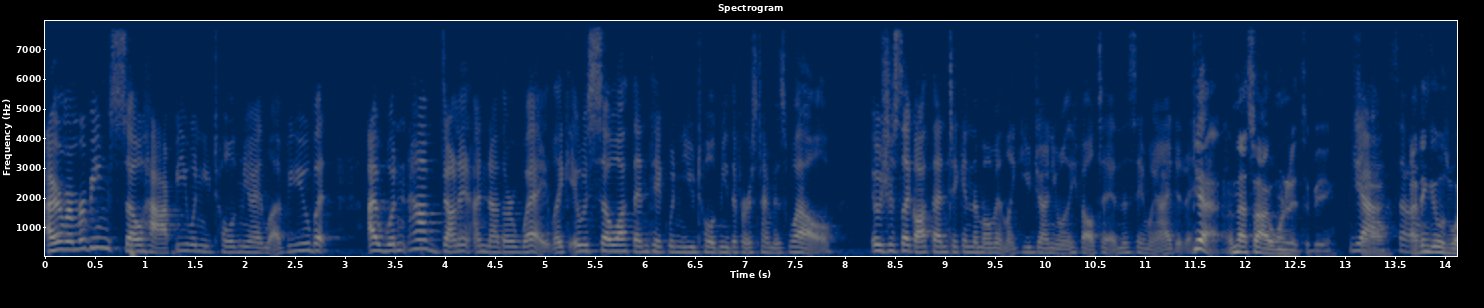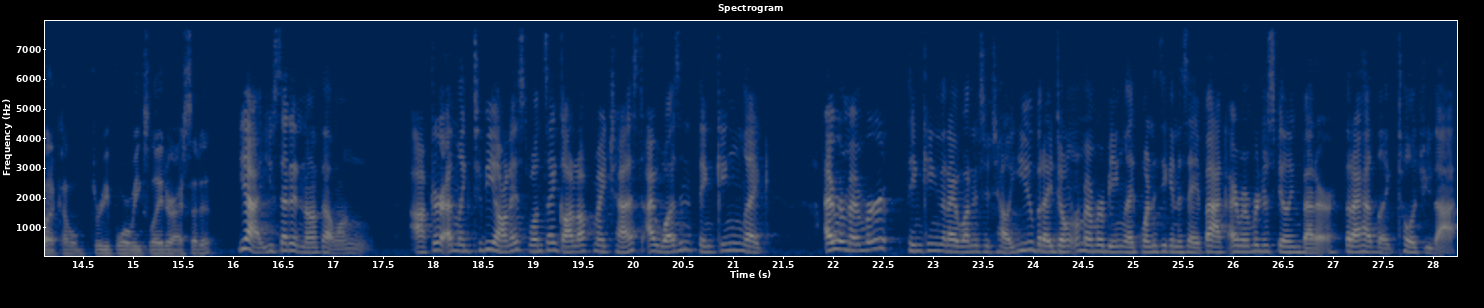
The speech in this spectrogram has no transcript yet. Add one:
I remember being so happy when you told me I love you, but I wouldn't have done it another way. Like it was so authentic when you told me the first time as well. it was just like authentic in the moment, like you genuinely felt it in the same way I did it. Yeah, and that's how I wanted it to be. Yeah, So, so- I think it was what a couple, three, four weeks later. I said it. Yeah, you said it not that long after. And like to be honest, once I got off my chest, I wasn't thinking like I remember thinking that I wanted to tell you, but I don't remember being like, when is he gonna say it back? I remember just feeling better that I had like told you that.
